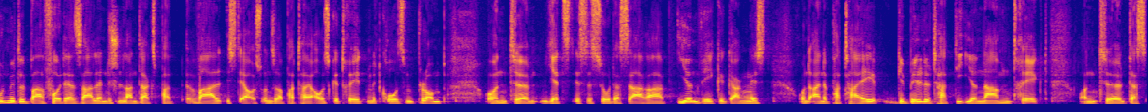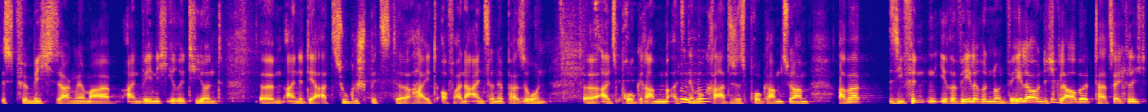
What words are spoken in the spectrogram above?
unmittelbar vor der saarländischen Landtagswahl ist er aus unserer Partei ausgetreten mit großem Plomb. Und äh, jetzt ist es so, dass Sarah ihren Weg gegangen ist und eine Partei gebildet hat, die ihren Namen trägt. Und äh, das ist für mich, sagen wir mal, ein wenig irritierend, äh, eine derart zugespitztheit auf eine einzelne Person äh, als Programm, als mhm. demokratisches Programm zu haben. Aber Sie finden Ihre Wählerinnen und Wähler. Und ich mhm. glaube tatsächlich,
